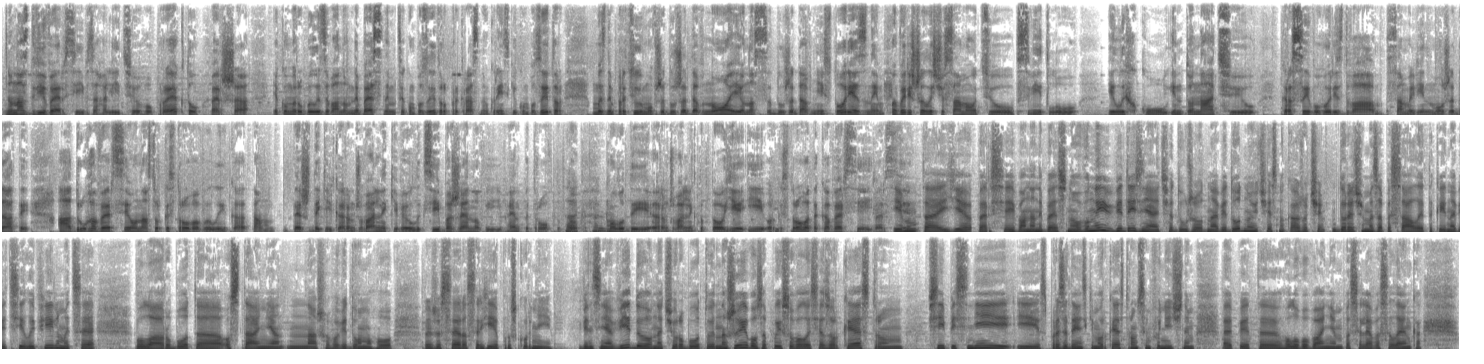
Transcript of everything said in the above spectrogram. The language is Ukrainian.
У нас дві версії взагалі цього проекту. Перша, яку ми робили з Іваном Небесним, це композитор, прекрасний український композитор. Ми з ним працюємо вже дуже давно, і у нас дуже давня історія з ним. Ми вирішили, що саме оцю світлу і легку інтонацію красивого різдва саме він може дати. А друга версія у нас оркестрова велика. Там теж декілька аранжувальників. і Олексій Баженов, і Євген Петров, тобто Так, так. молодий аранжувальник. Тобто є і оркестрова така версія, і версія. І та є версія Івана Небесного. Вони відрізняються дуже одна від одної, чесно кажучи. До речі, ми записали такий навіть цілий фільм. і Це була робота остання нашого відомого режисера Сергія Проскурні. Він зняв відео на цю роботу наживо записувалося з оркестром. Всі пісні і з президентським оркестром симфонічним е, під е, головуванням Василя Василенка,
